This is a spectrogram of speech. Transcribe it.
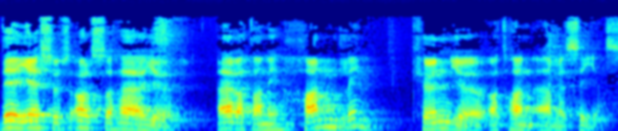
Det Jesus altså her gjør, er at han i handling kunngjør at han er Messias.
